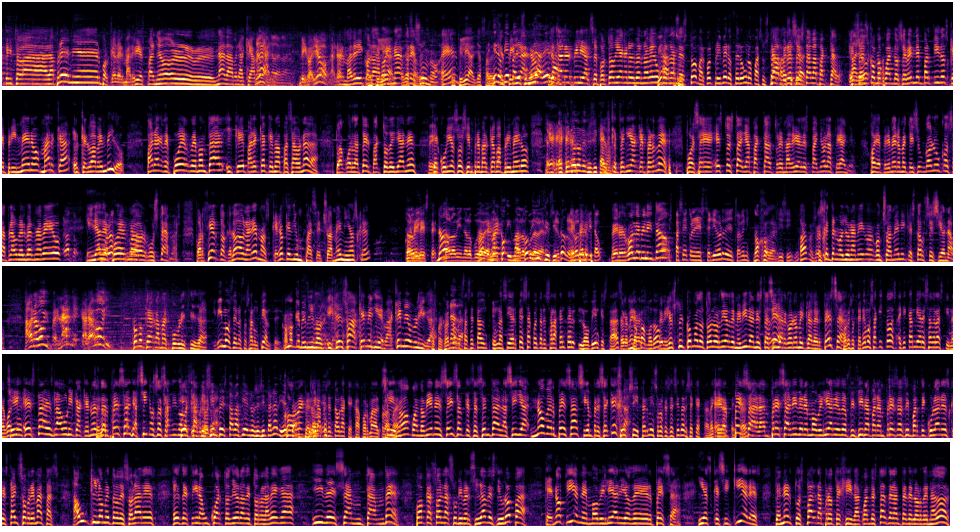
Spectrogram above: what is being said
Ratito a la Premier, porque del Madrid español eh, nada habrá que hablar. nada, nada. Digo yo, ganó el Madrid con El la filial, boina pues ya 3-1. sabes. ¿eh? El filial, ya sabes. Hicieron El bien para filial, disimular, ¿no? ¿eh? ¿Qué tal el filial? ¿Se portó bien en el Bernabéu, Mira, Fernández? asustó, marcó el primero 0-1 para asustar. No, para pero eso disimular. estaba pactado. Eso Claro. es como cuando se venden partidos que primero marca el que lo ha vendido. Para después remontar y que parezca que no ha pasado nada. Tú acuérdate, el pacto de Llanes, Sí. que curioso siempre marcaba primero eh, El que no lo necesitaba. El que tenía que perder. Pues eh, esto está ya pactado entre el Madrid y el español hace años. Oye, primero metéis un goluco, se aplaude el Bernabéu y ya Un golazo, después un nos golazo. gustamos. Por cierto, que luego hablaremos, creo que dio un pase Chuameni, Oscar. No lo vi. este. No lo vi, no lo pude No, ver. el Marcó- y marcó. Vinicius y todo. el gol pero- de Militao. Pero el gol de Militao. Pase con el exterior de Chuameni. No jodas. Sí, sí. Ah, pues es que tengo yo un amigo con Chuameni que está obsesionado. Ahora voy, Fernández, ahora voy. ¿Cómo que haga más publicidad? Vivimos de nuestros anunciantes. ¿Cómo que vivimos? ¿Y qué eso a qué me lleva? ¿A qué me obliga? Pues por ejemplo, Nada. que estás sentado en- una silla de pesa, cuéntales a la gente lo bien que estás, Pero mira, lo cómodo. Pero yo estoy cómodo todos los días de mi vida en esta silla ergonómica de Herpesa. Por eso tenemos aquí todas, hay que cambiar esa de la esquina. Sí, Walter. esta es la única que no es Se de nota. Herpesa y así nos ha salido Que la es la que cabrona. siempre está vacía y no se sienta nadie. esta. Correcto. Pero mira, presentado una queja formal al Sí, programa. ¿eh? ¿no? Cuando vienen seis, el que se sienta en la silla no de Herpesa siempre se queja. Sí, permiso, son los que se y se quejan. Hay que ir a Pesa, ¿eh? La empresa líder en mobiliario de oficina para empresas y particulares que está en Sobremazas, a un kilómetro de Solares, es decir, a un cuarto de hora de Torrelavega y de Santander. Pocas son las universidades de Europa que no tienen mobiliario de Herpesa. Y es que si quieres tener tu espalda protegida cuando estás delante del ordenador,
